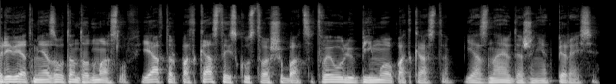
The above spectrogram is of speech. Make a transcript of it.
Привет, меня зовут Антон Маслов. Я автор подкаста «Искусство ошибаться», твоего любимого подкаста. Я знаю, даже не отпирайся.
